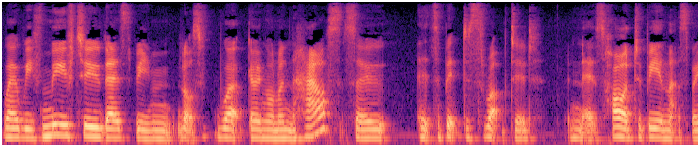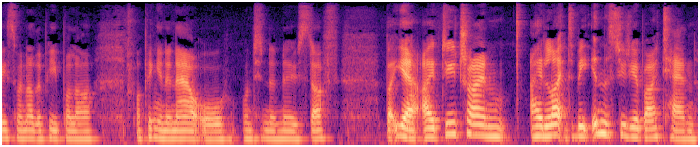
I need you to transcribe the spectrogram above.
Where we've moved to, there's been lots of work going on in the house, so it's a bit disrupted and it's hard to be in that space when other people are popping in and out or wanting to know stuff but yeah i do try and i like to be in the studio by 10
